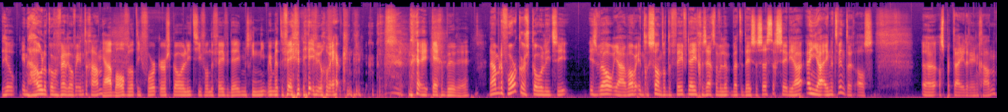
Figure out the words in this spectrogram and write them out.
heel inhoudelijk over verder over in te gaan. Ja, behalve dat die voorkeurscoalitie van de VVD misschien niet meer met de VVD wil werken. Nee. kan gebeuren, hè? Nou, maar de voorkeurscoalitie is wel, ja, wel weer interessant. Want de VVD heeft gezegd, we willen met de D66, CDA en JA21 als, eh, als partijen erin gaan.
